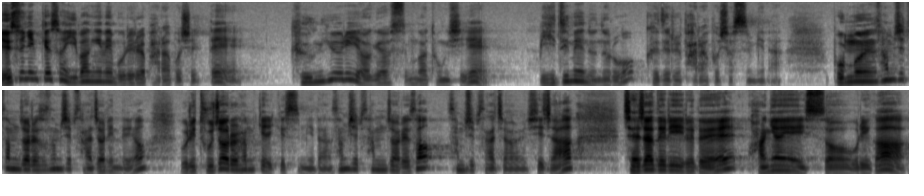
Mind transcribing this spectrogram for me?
예수님께서 이방인의 무리를 바라보실 때 긍휼히 여겼음과 동시에 믿음의 눈으로 그들을 바라보셨습니다. 본문 33절에서 34절인데요. 우리 두 절을 함께 읽겠습니다. 33절에서 34절 시작. 제자들이 이르되 광야에 있어 우리가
